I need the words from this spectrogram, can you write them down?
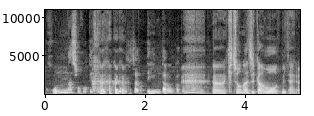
こんな初歩的なことをしちゃっていいんだろうかとか、うん。貴重な時間を、みたいな。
